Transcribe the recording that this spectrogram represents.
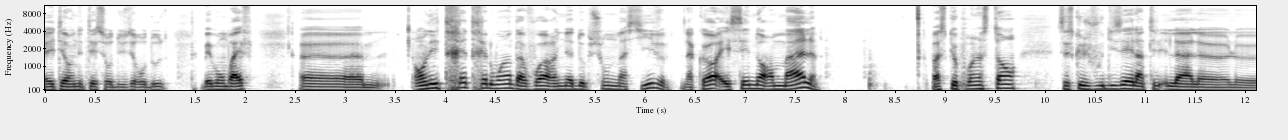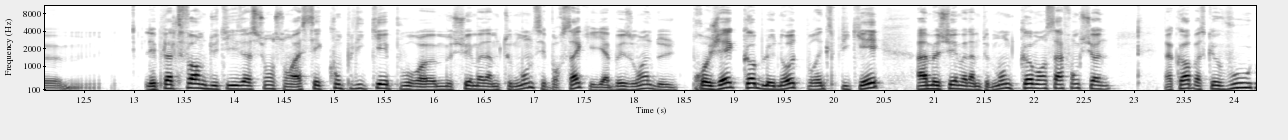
on était sur du 0,12. Mais bon, bref. Euh, on est très très loin d'avoir une adoption massive, d'accord? Et c'est normal, parce que pour l'instant, c'est ce que je vous disais, les plateformes d'utilisation sont assez compliquées pour euh, monsieur et madame tout le monde. C'est pour ça qu'il y a besoin de projets comme le nôtre pour expliquer à monsieur et madame tout le monde comment ça fonctionne. D'accord? Parce que vous,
